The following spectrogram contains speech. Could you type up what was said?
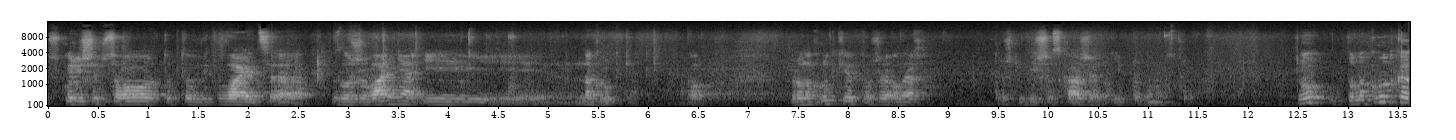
скоріше всього тобто, відбувається зловживання і накрутки. Про накрутки то вже Олег трошки більше скаже і продемонструє. Ну, по накрутках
